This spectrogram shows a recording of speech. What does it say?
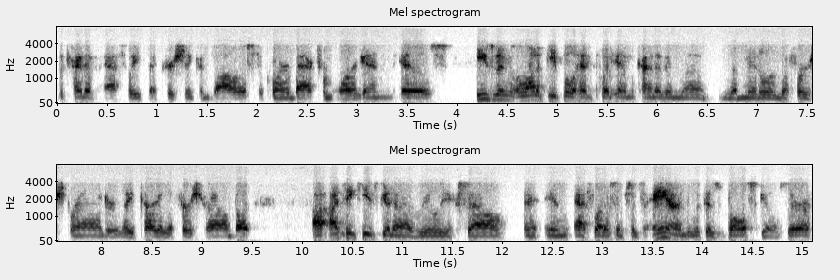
the kind of athlete that Christian Gonzalez, the cornerback from Oregon, is, he's been a lot of people had put him kind of in the the middle of the first round or late part of the first round, but I, think he's going to really excel in, athleticism and with his ball skills. There are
